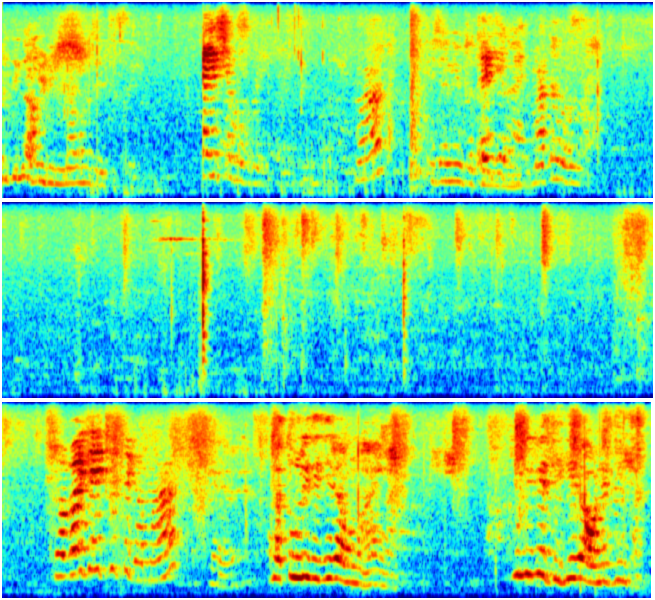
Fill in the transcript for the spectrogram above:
দিকে আমি বৃন্দাবনে যেতেছি। সবাই যাইতেছে মা? হ্যাঁ। তুলি দিদিরা মনে হয় না তুলিরে দিদিরা অনেকদিন থাকে।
